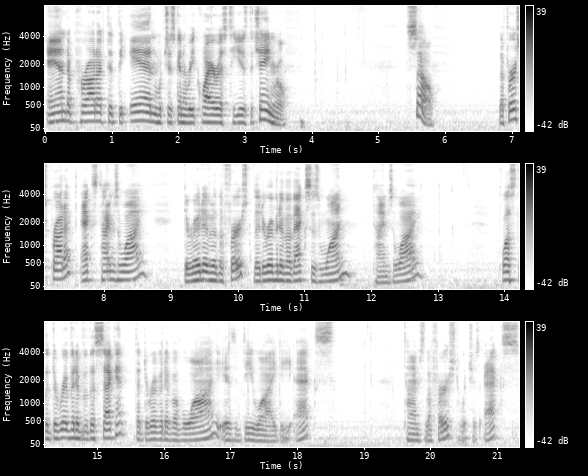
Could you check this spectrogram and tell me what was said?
and a product at the end, which is going to require us to use the chain rule. So the first product, x times y, derivative of the first, the derivative of x is 1 times y plus the derivative of the second. The derivative of y is dy dx times the first, which is x,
